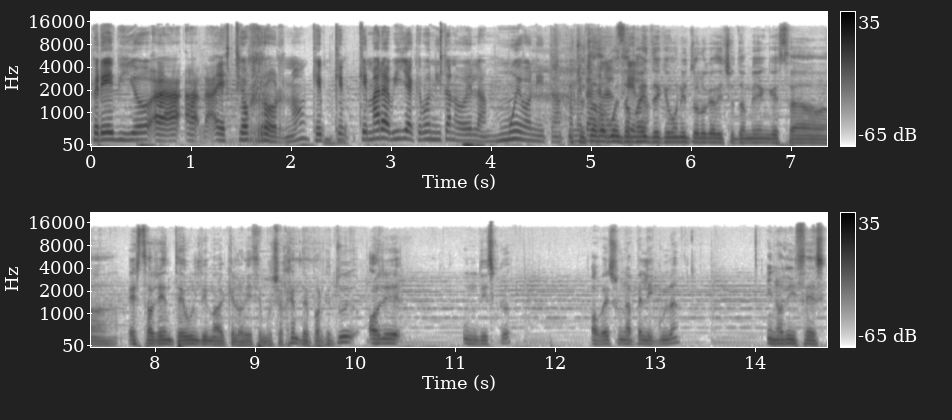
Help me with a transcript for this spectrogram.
previo a, a- a este horror, ¿no? Qué, qué- qué maravilla, qué bonita novela, muy bonita. ¿Y tú te has dado cuenta, cielo. Maite, qué bonito lo que ha dicho también esta, esta oyente última, que lo dice mucha gente? Porque tú oyes un disco o ves una película y no dices,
